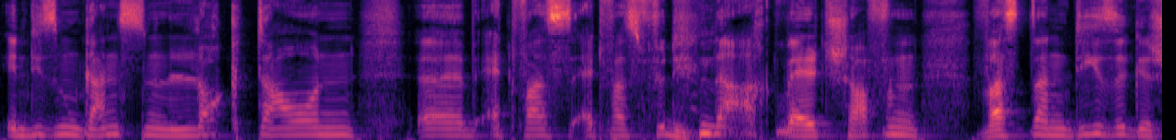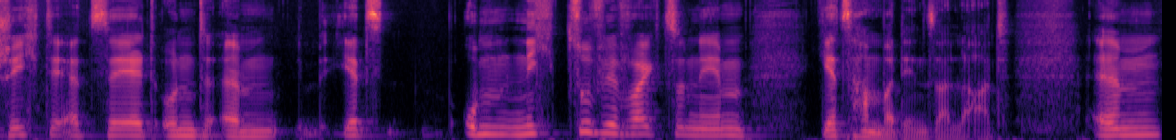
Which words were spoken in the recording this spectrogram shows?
in diesem ganzen Lockdown äh, etwas, etwas für die Nachwelt schaffen, was dann diese Geschichte erzählt erzählt und ähm, jetzt, um nicht zu viel vorwegzunehmen, jetzt haben wir den Salat. Ähm,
